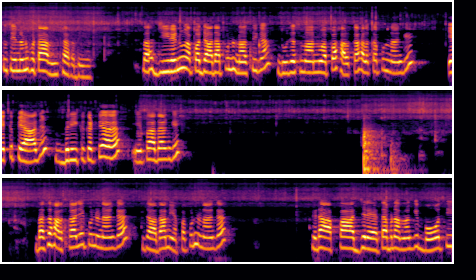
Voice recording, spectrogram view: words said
ਤੁਸੀਂ ਇਹਨਾਂ ਨੂੰ ਹਟਾ ਵੀ ਸਕਦੇ ਆ ਬਸ ਜੀਰੇ ਨੂੰ ਆਪਾਂ ਜ਼ਿਆਦਾ ਭੁੰਨਣਾ ਸੀਗਾ। ਦੂਜੇ ਸਮਾਨ ਨੂੰ ਆਪਾਂ ਹਲਕਾ ਹਲਕਾ ਭੁੰਨਾਂਗੇ। ਇੱਕ ਪਿਆਜ਼ ਬਰੀਕ ਕੱਟਿਆ ਹੋਇਆ, ਇਹ ਪਾ ਦਾਂਗੇ। ਬਸ ਹਲਕਾ ਜਿਹਾ ਭੁੰਨਣਾ ਭੁੰਨਣਾਗਾ ਜ਼ਿਆਦਾ ਨਹੀਂ ਆਪਾਂ ਭੁੰਨਣਾ ਭੁੰਨਣਾਗਾ ਜਿਹੜਾ ਆਪਾਂ ਅੱਜ ਰਾਇਤਾ ਬਣਾਵਾਂਗੇ, ਬਹੁਤ ਹੀ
